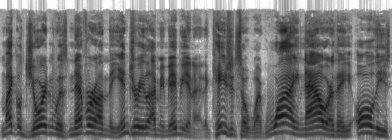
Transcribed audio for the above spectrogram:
Michael Jordan was never on the injury. I mean, maybe in an occasion. So, like, why now are they all these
